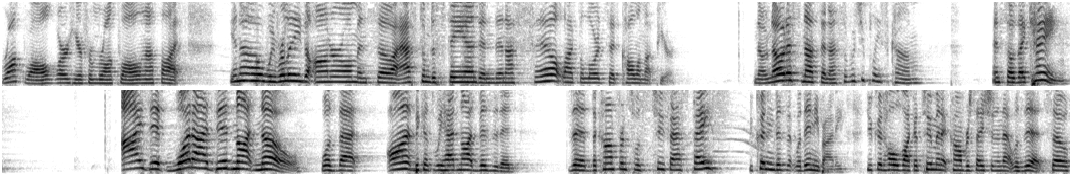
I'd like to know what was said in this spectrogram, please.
Rockwall, were here from Rockwall, and I thought, you know, we really need to honor them. And so I asked them to stand, and then I felt like the Lord said, call them up here. No notice, nothing. I said, would you please come? And so they came. I did, what I did not know was that on, because we had not visited, the, the conference was too fast paced you couldn't visit with anybody. You could hold like a two minute conversation and that was it. So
